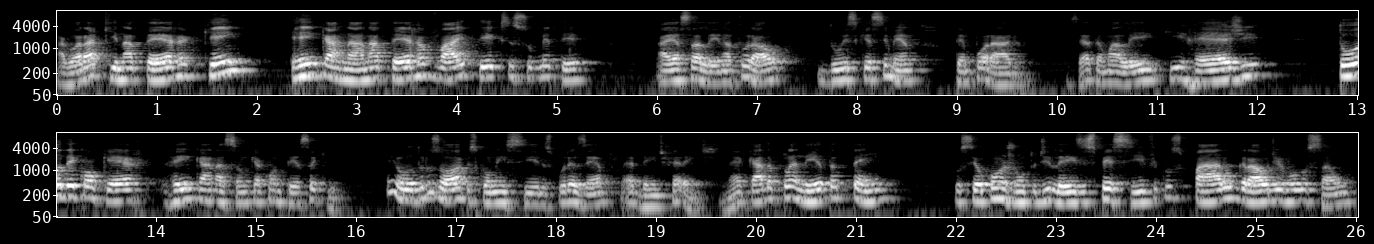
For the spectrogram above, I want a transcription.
Agora, aqui na Terra, quem reencarnar na Terra vai ter que se submeter a essa lei natural do esquecimento temporário, certo? É uma lei que rege toda e qualquer reencarnação que aconteça aqui. Em outros orbes, como em Sirius, por exemplo, é bem diferente. Né? Cada planeta tem o seu conjunto de leis específicos para o grau de evolução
